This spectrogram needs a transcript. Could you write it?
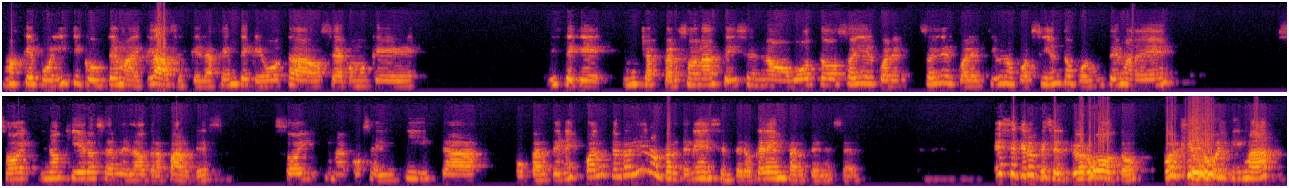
más que político, un tema de clases, que la gente que vota, o sea, como que, viste que muchas personas te dicen, no, voto, soy, el soy del 41% por un tema de soy, no quiero ser de la otra parte, soy una cosa elitista o pertenezco a algo que en realidad no pertenecen, pero creen pertenecer. Ese creo que es el peor voto, porque de última,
